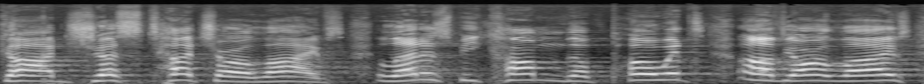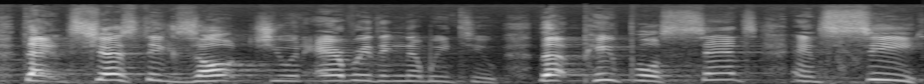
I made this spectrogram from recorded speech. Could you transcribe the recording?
God, just touch our lives. Let us become the poets of our lives that just exalt you in everything that we do. Let people sense and see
